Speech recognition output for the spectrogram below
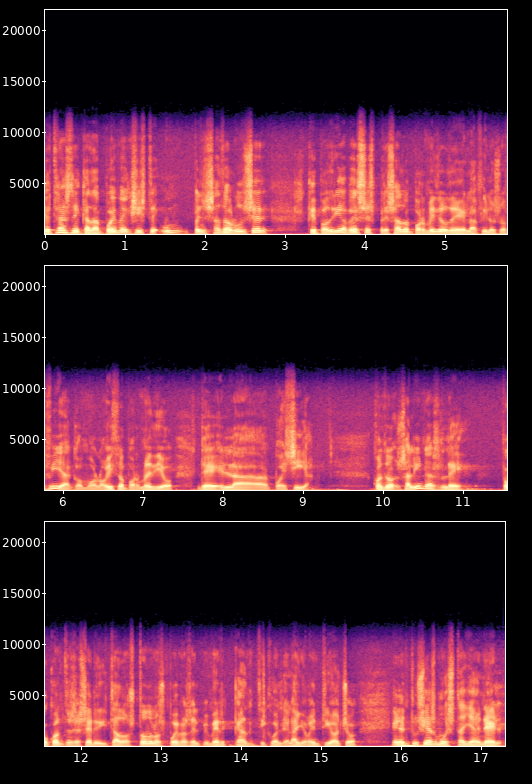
Detrás de cada poema existe un pensador, un ser que podría haberse expresado por medio de la filosofía, como lo hizo por medio de la poesía. Cuando Salinas lee, poco antes de ser editados todos los poemas del primer cántico, el del año 28, el entusiasmo estalla en él.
